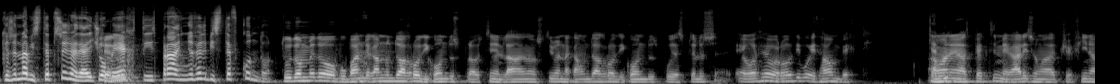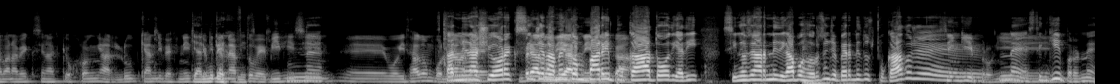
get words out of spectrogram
ποιος είναι να πιστέψεις γιατί και ο Και παίχτης πρέπει να νιώθει ότι πιστεύουν τον. Τούτο με το που πάνε και κάνουν το αγροτικό τους πράγμα στην Ελλάδα, να στείλουν να κάνουν το αγροτικό τους που στο τέλος, εγώ θεωρώ ότι βοηθά τον παίχτη. Και Άμα αν- είναι ένας παίχτης μεγάλης ομάδας και φύγει να πάει να παίξει ένα δυο χρόνια αλλού, πιάνει παιχνίδια, Πιάνει πιάνει παιχνίδια. αυτοπεποίθηση, Ναι. ε, βοηθά τον πολλά. Κάνει ναι. να έχει όρεξη Πρέπει και να να το μην τον δει πάρει που αρνητικά. κάτω, γιατί συνήθως είναι αρνητικά που θεωρούσαν και παίρνει τους που κάτω και... Στην Κύπρο, Ναι, ή- στην Κύπρο, ναι.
